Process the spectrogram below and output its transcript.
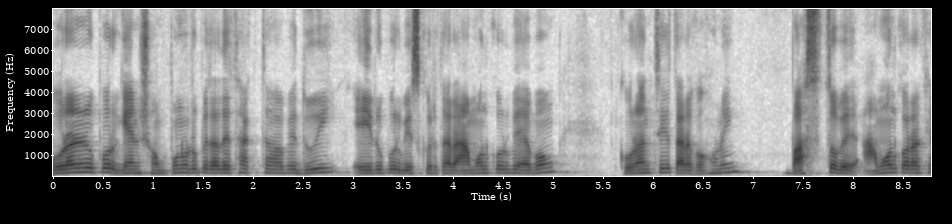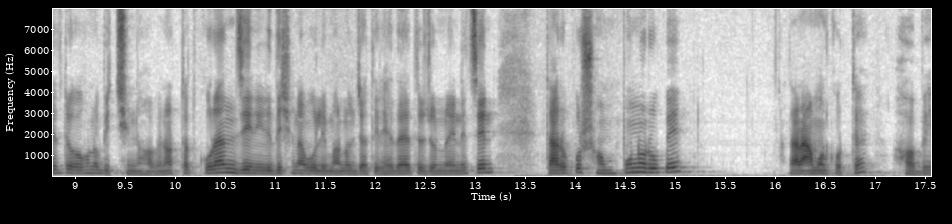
কোরআনের উপর জ্ঞান সম্পূর্ণরূপে তাদের থাকতে হবে। দুই, এর উপর বেশ করে তারা আমল করবে এবং কোরআন থেকে তারা কখনোই বাস্তবে আমল করার ক্ষেত্রে কখনো বিচ্ছিন্ন হবে না। অর্থাৎ কোরআন যে নির্দেশনাবলী মানব জাতির হেদায়তের জন্য এনেছেন, তার উপর সম্পূর্ণরূপে তারা আমল করতে হবে।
